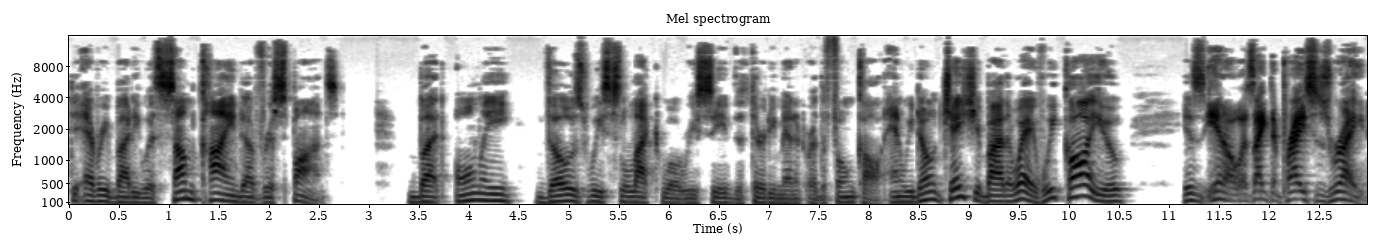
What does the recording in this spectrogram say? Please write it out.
to everybody with some kind of response, but only those we select will receive the 30 minute or the phone call. And we don't chase you, by the way. If we call you, is you know, it's like the price is right.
